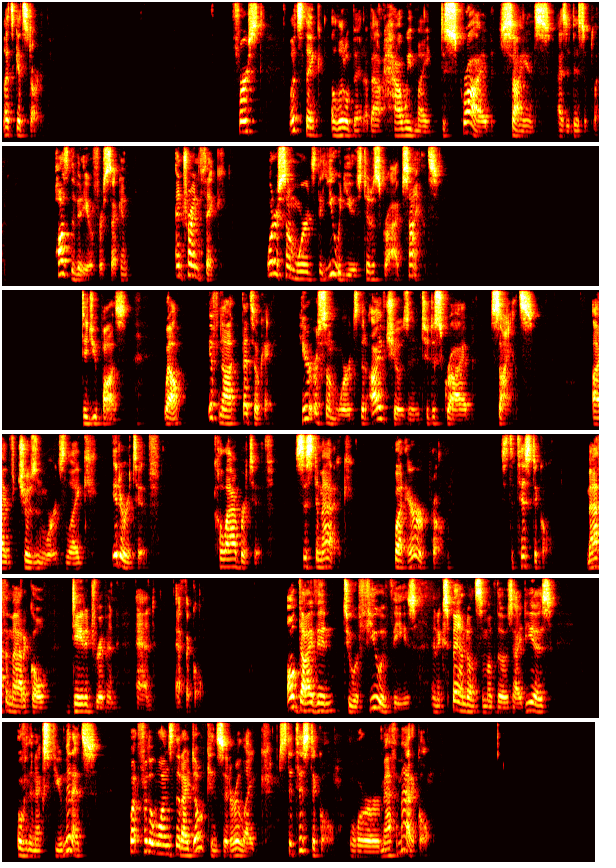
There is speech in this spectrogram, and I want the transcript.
Let's get started. First, let's think a little bit about how we might describe science as a discipline. Pause the video for a second and try and think. What are some words that you would use to describe science? Did you pause? Well, if not, that's okay. Here are some words that I've chosen to describe science. I've chosen words like iterative, collaborative, systematic, but error prone, statistical, mathematical, data driven, and ethical. I'll dive into a few of these and expand on some of those ideas over the next few minutes, but for the ones that I don't consider, like statistical or mathematical,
